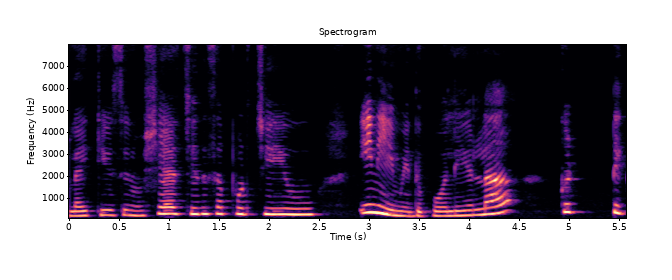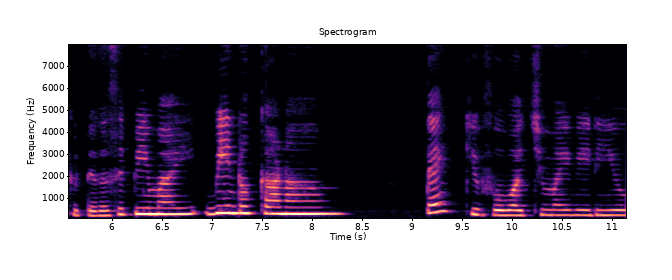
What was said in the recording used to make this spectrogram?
റിലേറ്റീവ്സിനും ഷെയർ ചെയ്ത് സപ്പോർട്ട് ചെയ്യൂ. ഇനിയും ഇതുപോലെയുള്ള കുട്ടി കുട്ടി റെസിപ്പിയുമായി വീണ്ടും കാണാം. Thank you for watching my video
